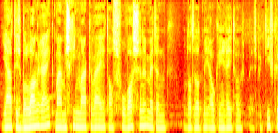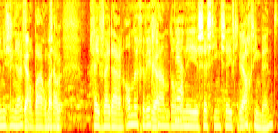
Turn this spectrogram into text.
ja, het is belangrijk, maar misschien maken wij het als volwassenen met een. Omdat we dat meer ook in retro-perspectief kunnen zien. Hè, Ja, van waarom zou, geven wij daar een ander gewicht Ja. aan dan Ja. wanneer je 16, 17, Ja. 18 bent.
